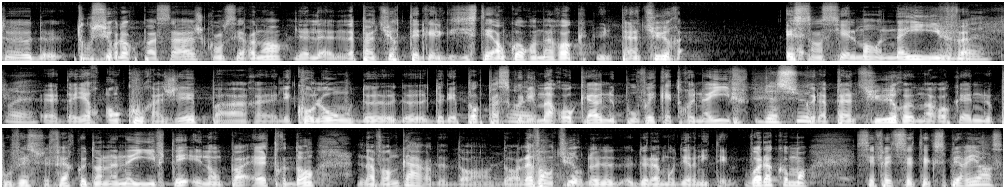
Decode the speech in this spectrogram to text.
de- de- tout sur leur passage concernant la, la- la peinture telle qu'elle existait encore au Maroc. Une peinture essentiellement naïve, Ouais, ouais. euh, d'ailleurs encouragée par euh, les colons de, de- de l'époque, parce que Ouais. les Marocains ne pouvaient qu'être naïfs Bien sûr. que la peinture marocaine ne pouvait se faire que dans la naïveté et non pas être dans l'avant-garde, dans, dans l'aventure de, de la modernité. Voilà comment s'est faite cette expérience.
